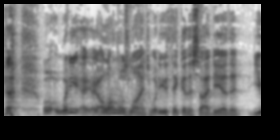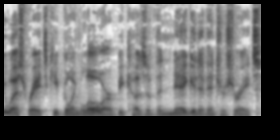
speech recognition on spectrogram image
well, what do you along those lines? What do you think of this idea that U.S. rates keep going lower because of the negative interest rates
